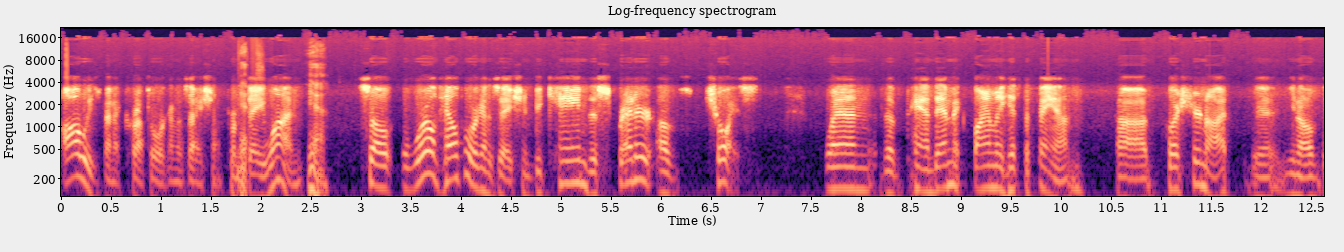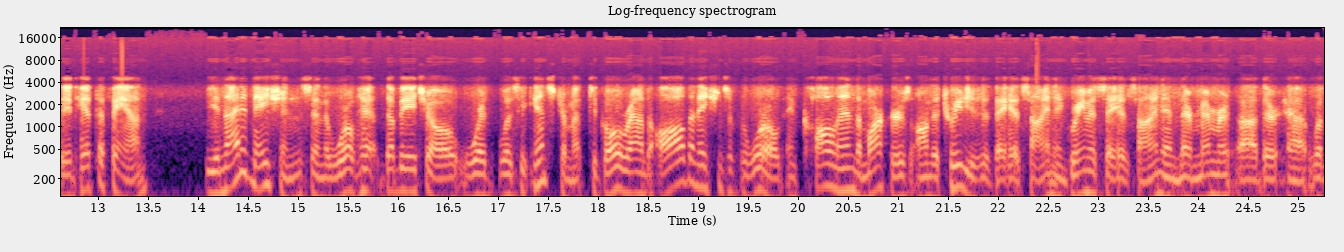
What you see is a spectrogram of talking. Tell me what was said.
always been a corrupt organization from yes. day one. Yeah. So the World Health Organization became the spreader of choice. When the pandemic finally hit the fan, uh, pushed or not, uh, you know, it hit the fan the United Nations and the World WHO were, was the instrument to go around to all the nations of the world and call in the markers on the treaties that they had signed, and agreements they had signed, and their mem- uh, their uh, what,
